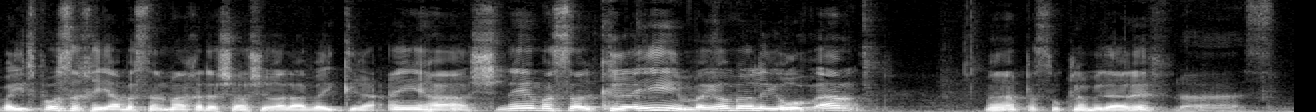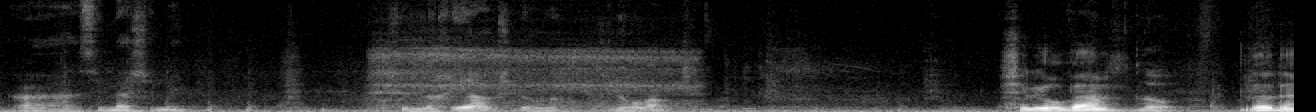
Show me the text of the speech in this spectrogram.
ויתפוס אחיה בשלמה החדשה אשר עליו, ויקרעיה שנים עשר קרעים, ויאמר לירבעם, מה פסוק ל"א? לא, השמלה שלי, של אחיה ושל. ירובעם. של ירבעם? לא, לא יודע.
